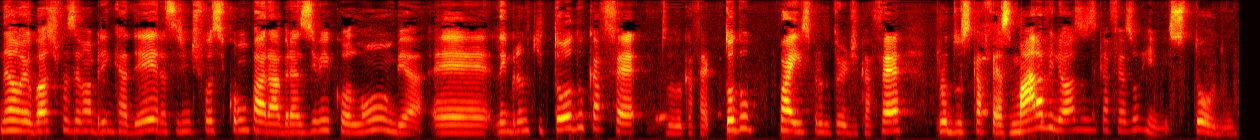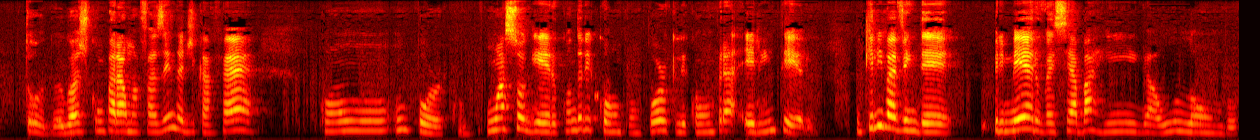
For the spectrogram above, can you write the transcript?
Não, eu gosto de fazer uma brincadeira. Se a gente fosse comparar Brasil e Colômbia, é... lembrando que todo café, todo café, todo país produtor de café produz cafés maravilhosos e cafés horríveis. Todo, todo. Eu gosto de comparar uma fazenda de café com um porco. Um açougueiro, quando ele compra um porco, ele compra ele inteiro. O que ele vai vender primeiro vai ser a barriga, o lombo.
